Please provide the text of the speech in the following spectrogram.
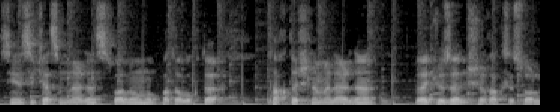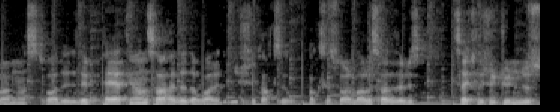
CNC kəsimlərdən istifadə olunub, patologda taxta işləmələrdən və gözəl işıq aksesuarlarından istifadə edilib. Həyətyanı sahədə də var idi bu işıq aksesuarları. Sadəcə biz çəkilişi gündüz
